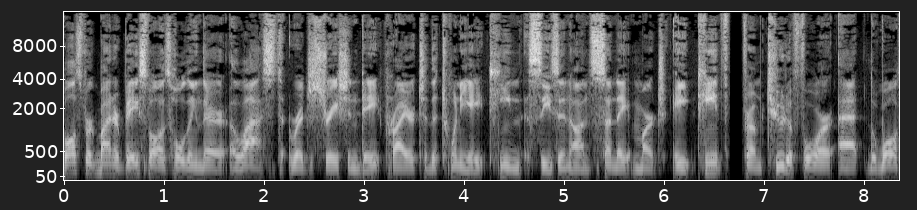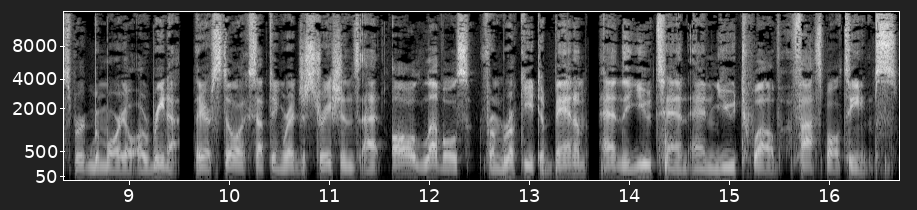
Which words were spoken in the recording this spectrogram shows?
Wallaceburg Minor Baseball is holding their last registration date prior to the 2018 season on Sunday, March 18th from 2 to 4 at the Wallaceburg Memorial Arena. They are still accepting registrations at all levels from rookie to Bantam and the U10 and U12 fastball teams.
